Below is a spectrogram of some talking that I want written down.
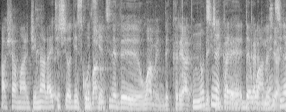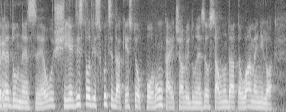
așa marginal. Aici și este o discuție. Cumva nu ține de oameni, de creat, Nu de ține cei de, care, de care oameni, Dumnezeu ține a de creat. Dumnezeu și există o discuție dacă este o poruncă aici a lui Dumnezeu sau nu dată oamenilor. Uh,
